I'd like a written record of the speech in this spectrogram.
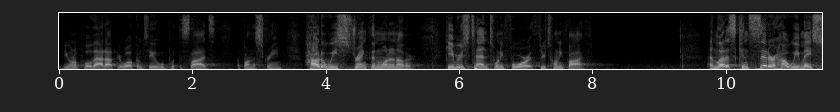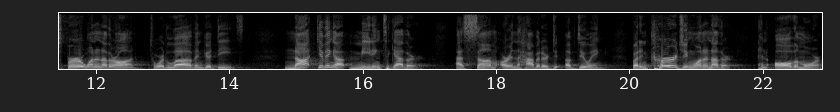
If you want to pull that up, you're welcome to. We'll put the slides up on the screen. How do we strengthen one another? Hebrews 10 24 through 25. And let us consider how we may spur one another on toward love and good deeds, not giving up meeting together, as some are in the habit of doing, but encouraging one another, and all the more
